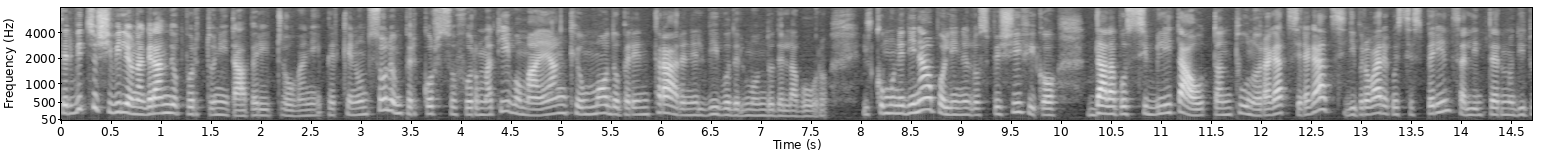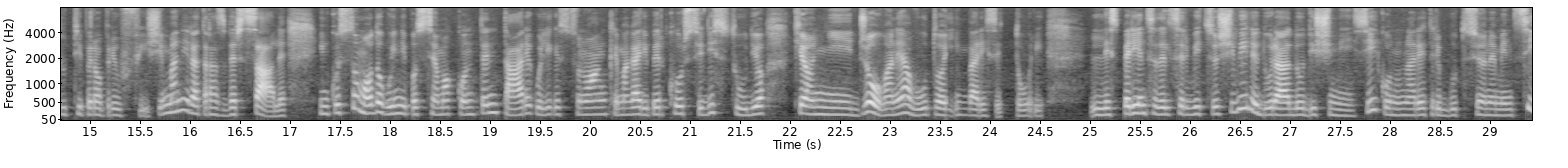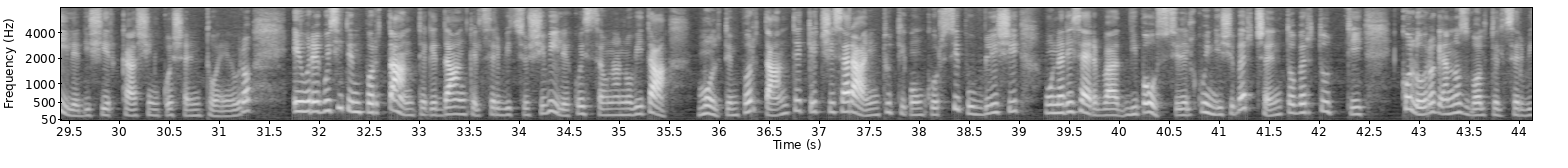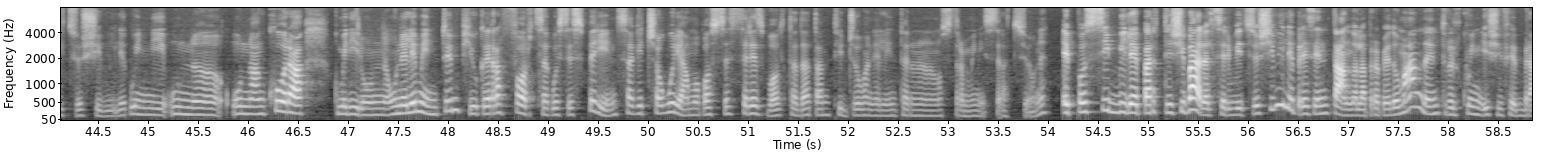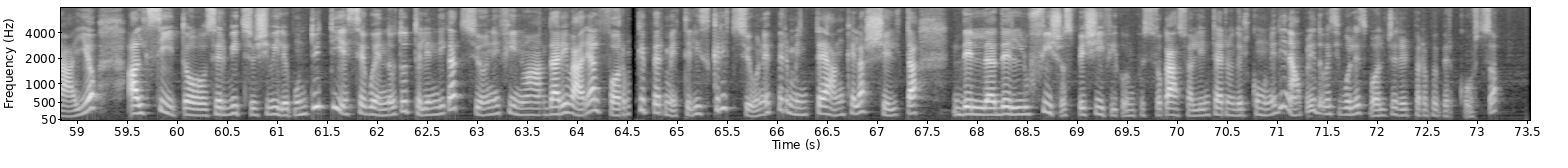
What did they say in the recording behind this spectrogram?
Servizio civile è una grande opportunità per i giovani perché non solo è un percorso formativo ma è anche un modo per entrare nel vivo del mondo del lavoro. Il Comune di Napoli nello specifico dà la possibilità a 81 ragazzi e ragazzi di provare questa esperienza all'interno di tutti i propri uffici in maniera trasversale. In questo modo quindi possiamo accontentare quelli che sono anche magari percorsi di studio che ogni giovane ha avuto in vari settori. L'esperienza del servizio civile dura 12 mesi con una retribuzione mensile di circa 500 euro e un requisito importante che dà anche il servizio civile, questa è una novità molto importante, che ci sarà in tutti i concorsi pubblici una riserva di posti del 15% per tutti coloro che hanno svolto il servizio civile, quindi un, un ancora dire, un, un elemento in più che rafforza questa esperienza che ci auguriamo possa essere svolta da tanti giovani all'interno della nostra amministrazione. È possibile partecipare al servizio civile presentando la propria domanda entro il 15 febbraio al sito serviziocivile.it e seguendo tutte le indicazioni fino ad arrivare al form che permette l'iscrizione e permette anche la scelta del, dell'ufficio specifico, in questo caso all'interno del Comune di Napoli, dove si vuole svolgere il proprio percorso.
